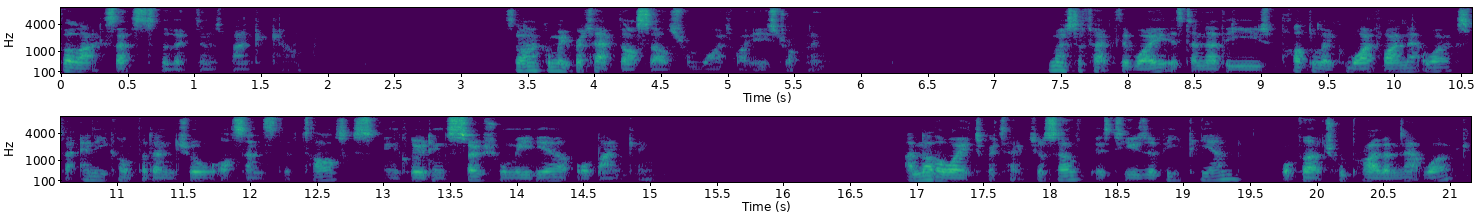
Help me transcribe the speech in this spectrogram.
full access to the victim's bank account. So, how can we protect ourselves from Wi Fi eavesdropping? The most effective way is to never use public Wi Fi networks for any confidential or sensitive tasks, including social media or banking. Another way to protect yourself is to use a VPN or virtual private network,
